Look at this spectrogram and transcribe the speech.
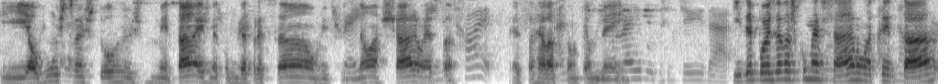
e alguns transtornos mentais, né, como depressão, enfim, não acharam essa, essa relação também. E depois elas começaram a tentar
